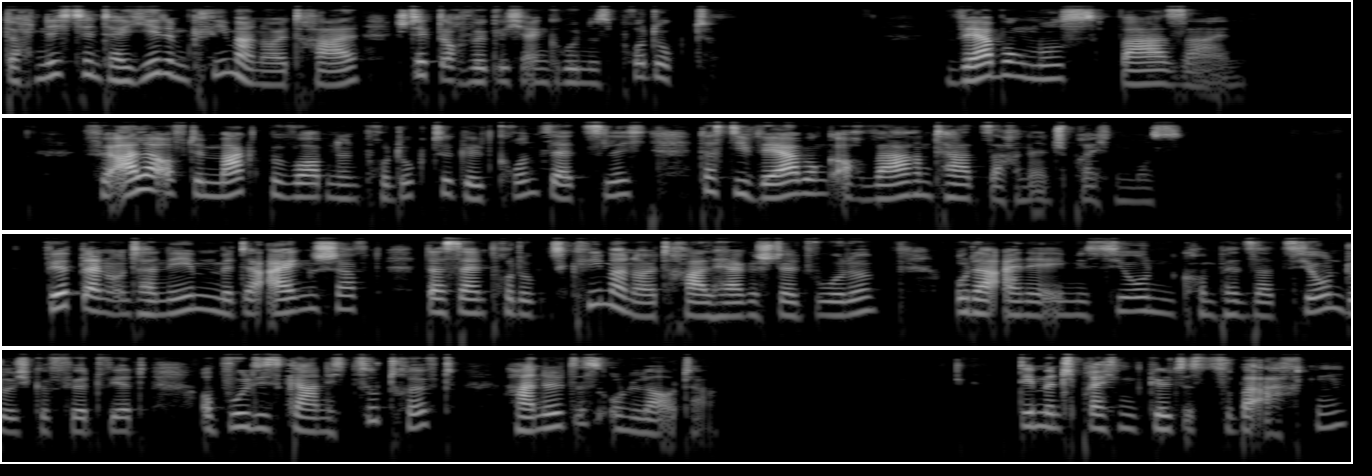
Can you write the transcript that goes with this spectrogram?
Doch nicht hinter jedem klimaneutral steckt auch wirklich ein grünes Produkt. Werbung muss wahr sein. Für alle auf dem Markt beworbenen Produkte gilt grundsätzlich, dass die Werbung auch wahren Tatsachen entsprechen muss. Wirbt ein Unternehmen mit der Eigenschaft, dass sein Produkt klimaneutral hergestellt wurde oder eine Emissionenkompensation durchgeführt wird, obwohl dies gar nicht zutrifft, handelt es unlauter. Dementsprechend gilt es zu beachten,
